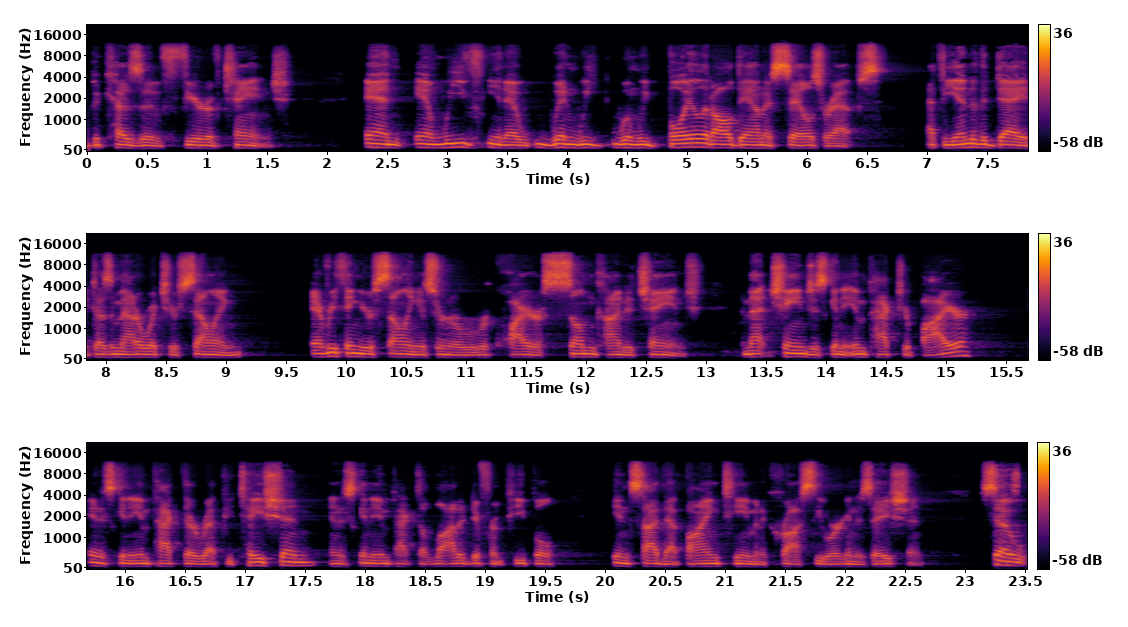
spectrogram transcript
because of fear of change. And and we've, you know, when we when we boil it all down as sales reps, at the end of the day, it doesn't matter what you're selling. Everything you're selling is going to require some kind of change. And that change is going to impact your buyer and it's going to impact their reputation and it's going to impact a lot of different people inside that buying team and across the organization. So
